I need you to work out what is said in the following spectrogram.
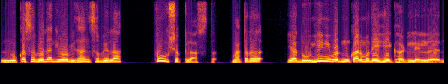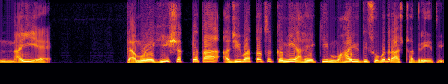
लोकसभेला किंवा विधानसभेला होऊ शकलं असतं. मात्र या दोन्ही निवडणुकांमध्ये हे घडलेलं नाहीये. त्यामुळे ही शक्यता अजिबातच कमी आहे की महायुतीसोबत राज ठाकरे येतील.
